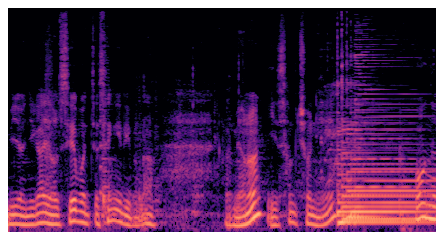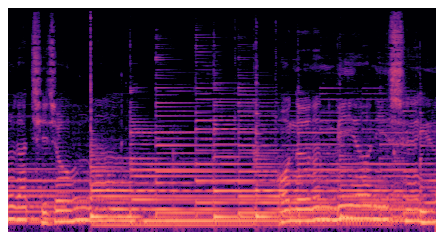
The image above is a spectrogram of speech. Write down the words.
미연이가 13번째 생일이구나. 그러면은 이 삼촌이 오늘같이 좋은 날 오늘은 미연이 생일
